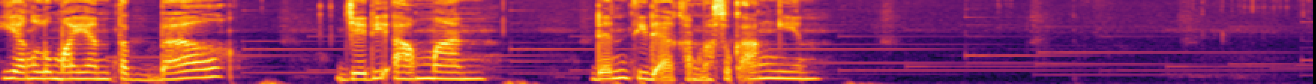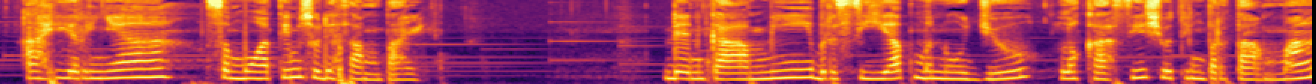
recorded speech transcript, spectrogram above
yang lumayan tebal, jadi aman dan tidak akan masuk angin. Akhirnya, semua tim sudah sampai dan kami bersiap menuju lokasi syuting pertama,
